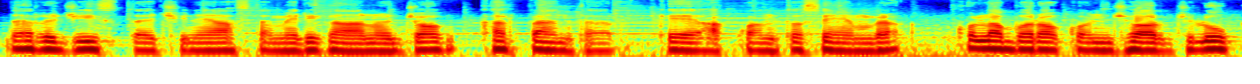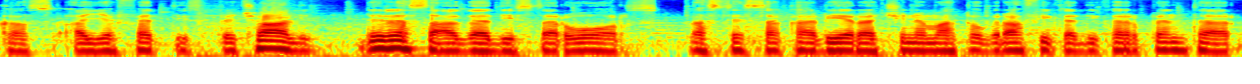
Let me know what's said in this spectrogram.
dal regista e cineasta americano John Carpenter che a quanto sembra collaborò con George Lucas agli effetti speciali della saga di Star Wars, la stessa carriera cinematografica di Carpenter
